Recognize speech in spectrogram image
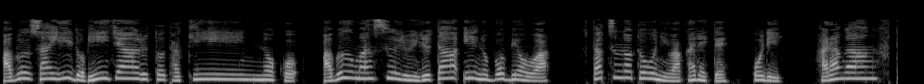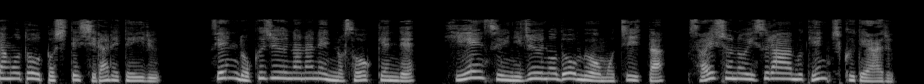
アブーサイード・ビージャールとタキーンの子、アブーマンスール・イルターイーの母病は、二つの塔に分かれており、ハラガーン双子塔として知られている。1067年の創建で、非塩水二重のドームを用いた最初のイスラーム建築である。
